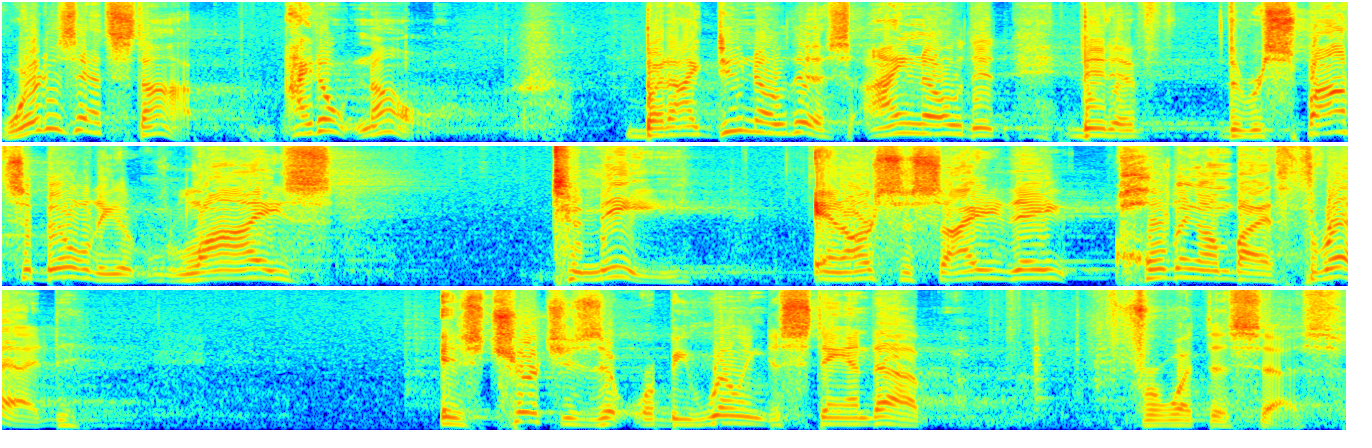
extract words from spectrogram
Where does that stop? I don't know. But I do know this. I know that that if the responsibility lies to me in our society today, holding on by a thread, is churches that will be willing to stand up for what this says.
